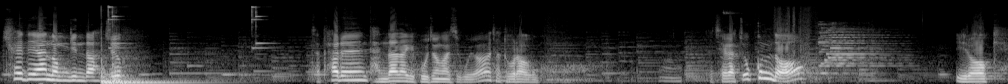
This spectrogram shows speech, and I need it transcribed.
최대한 넘긴다 쭉. 자, 팔은 단단하게 고정하시고요. 자, 돌아오고. 자, 제가 조금 더 이렇게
